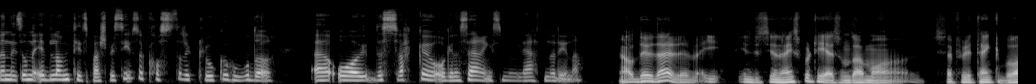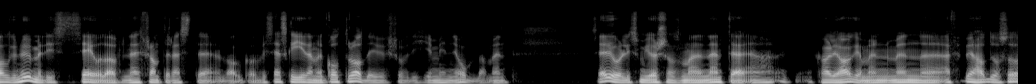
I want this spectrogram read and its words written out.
men i, sånn, i et langtidsperspektiv så koster det kloke hoder, eh, og det svekker jo organiseringsmulighetene dine. Ja, og det er jo der eh, Industri- og Næringspartiet, som da må selvfølgelig tenke på valget nå, men de ser jo da fram til neste valg. Og hvis jeg skal gi dem et godt råd, det er jo for så vidt ikke min jobb, da, men så er det jo liksom gjøre sånn som jeg nevnte, eh, Carl I. Hage, men, men eh, Frp hadde jo også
